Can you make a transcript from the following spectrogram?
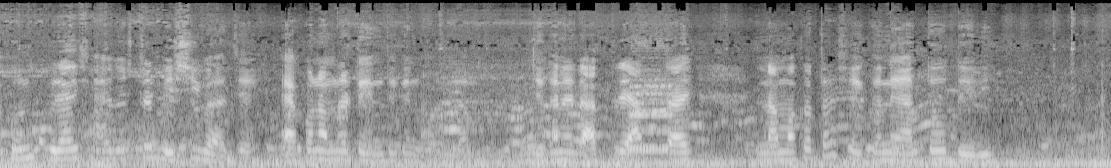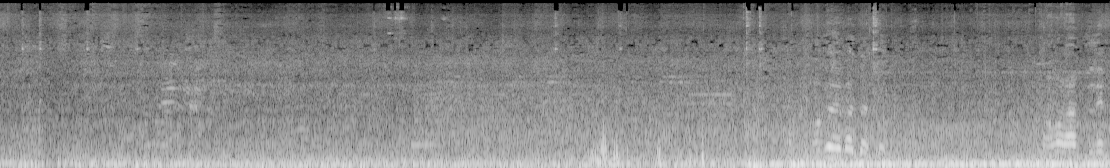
এখন প্রায় সাড়ে দশটার বেশি বাজে। এখন আমরা ট্রেন থেকে নামলাম। যেখানে রাত্রে আটটায় নামা কথা সেখানে এত দেরি। আমার প্লেট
